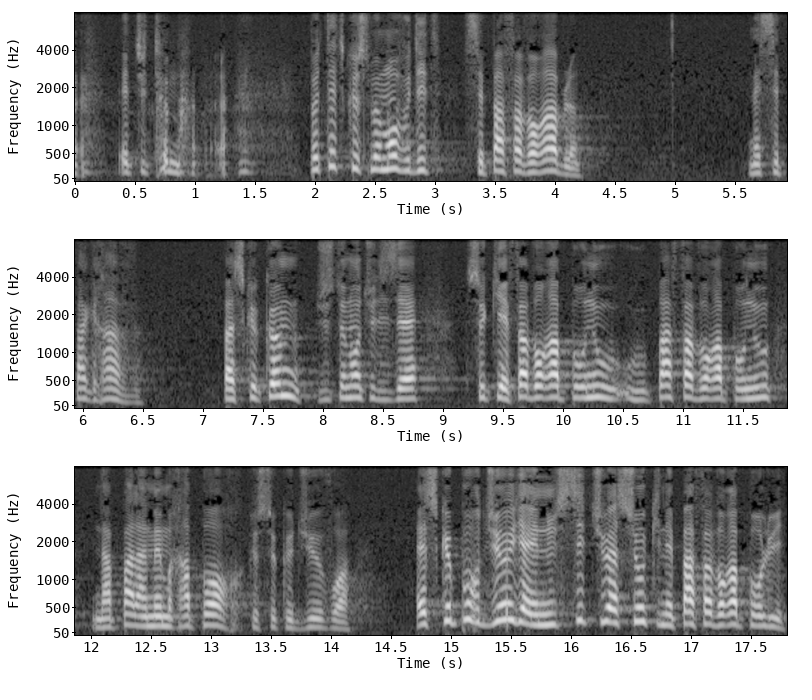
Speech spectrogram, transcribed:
et tu te Peut-être que ce moment vous dites, c'est pas favorable, mais c'est pas grave. Parce que comme justement tu disais, ce qui est favorable pour nous ou pas favorable pour nous n'a pas le même rapport que ce que Dieu voit. Est-ce que pour Dieu, il y a une situation qui n'est pas favorable pour lui?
